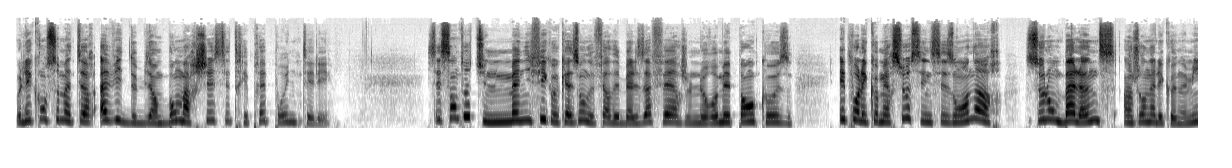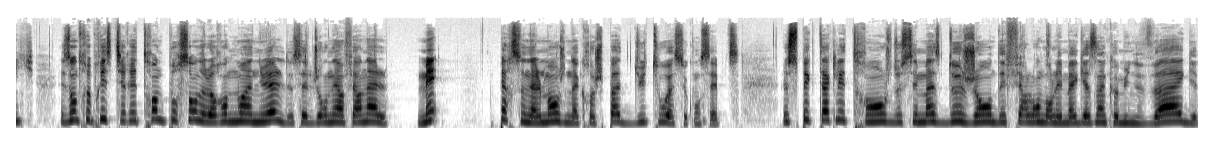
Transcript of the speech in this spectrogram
où les consommateurs avides de biens bon marché s'étriperaient pour une télé. C'est sans doute une magnifique occasion de faire des belles affaires, je ne le remets pas en cause. Et pour les commerciaux, c'est une saison en or. Selon Balance, un journal économique, les entreprises tiraient 30% de leur rendement annuel de cette journée infernale. Mais, personnellement, je n'accroche pas du tout à ce concept. Le spectacle étrange de ces masses de gens déferlant dans les magasins comme une vague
